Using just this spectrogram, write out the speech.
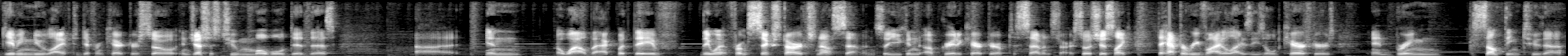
giving new life to different characters. So Injustice 2 Mobile did this uh, in a while back, but they've they went from six stars to now seven. So you can upgrade a character up to seven stars. So it's just like they have to revitalize these old characters and bring something to the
